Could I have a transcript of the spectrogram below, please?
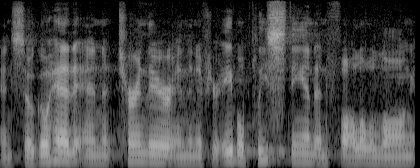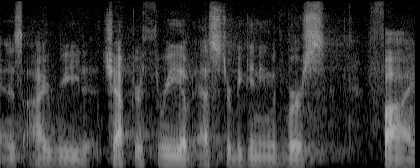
And so go ahead and turn there, and then if you're able, please stand and follow along as I read chapter 3 of Esther, beginning with verse 5.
